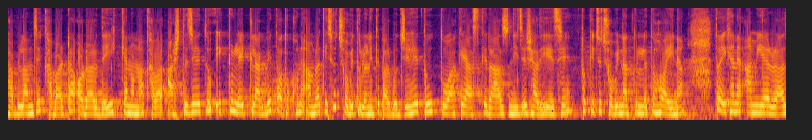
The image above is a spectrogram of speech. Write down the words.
ভাবলাম যে খাবারটা অর্ডার দেই, কেননা খাবার আসতে যেহেতু একটু লেট লাগবে, ততক্ষণে আমরা কিছু ছবি তুলে নিতে পারব। যেহেতু তোয়াকে আজকে রাজ নিজে সাজিয়েছে, তো কিছু ছবি না তুললে তো হয় না। তো এখানে আমি আর রাজ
